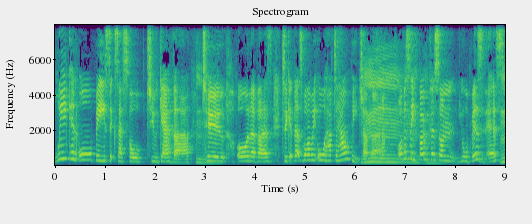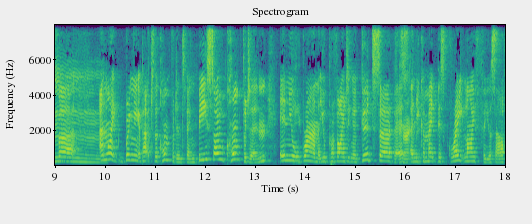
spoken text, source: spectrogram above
we can all be successful together, hmm. to all of us, to get that's why we all have to help each other. Hmm. Obviously, focus on your business, but, and like bringing it back to the confidence thing, be so confident in your brand that you're providing a good service and you can make this great life for yourself,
